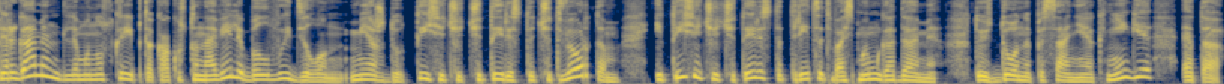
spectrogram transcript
Пергамент для манускрипта, как установили, был выделан между 1404 и 1438 годами. То есть до написания книги это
